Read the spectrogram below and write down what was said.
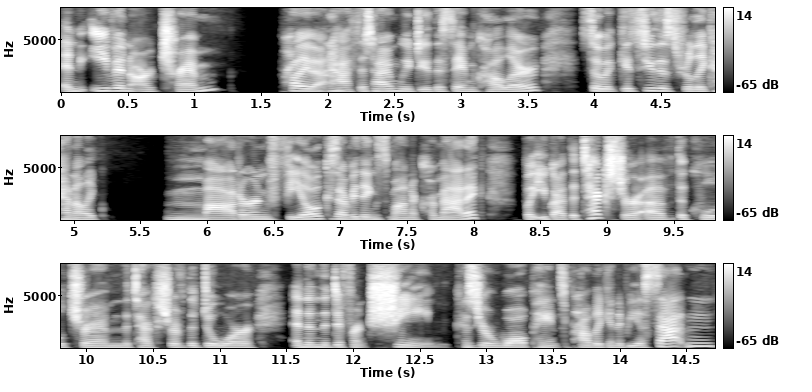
And even our trim, probably about half the time, we do the same color. So it gets you this really kind of like modern feel because everything's monochromatic, but you got the texture of the cool trim, the texture of the door, and then the different sheen because your wall paint's probably going to be a satin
